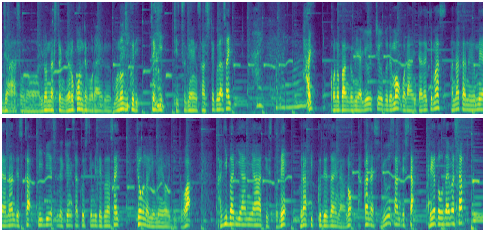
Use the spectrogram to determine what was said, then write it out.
じゃあそのいろんな人に喜んでもらえるものづくり、ぜひ実現させてください。はい、頑張ります。はい。この番組は YouTube でもご覧いただけます。あなたの夢は何ですか？TBS で検索してみてください。今日の夢追い人は、かぎ針編みアーティストでグラフィックデザイナーの高梨優さんでした。ありがとうございました。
